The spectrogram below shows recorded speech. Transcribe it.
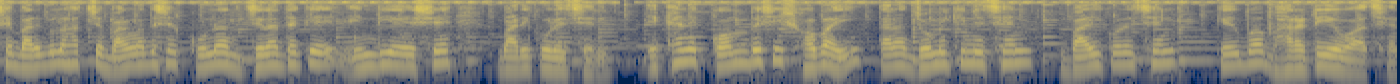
সেই বাড়িগুলো হচ্ছে বাংলাদেশের কোন এক জেলা থেকে ইন্ডিয়া এসে বাড়ি করেছেন। এখানে কম বেশি সবাই তারা জমি কিনেছেন, বাড়ি করেছেন, কেউ বা ভাড়াটিয়েও আছেন।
